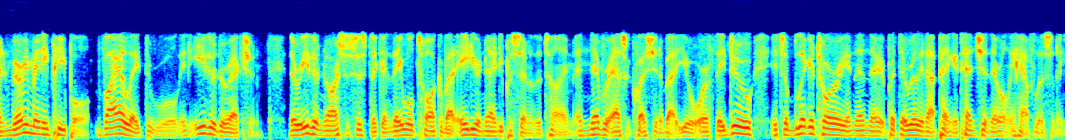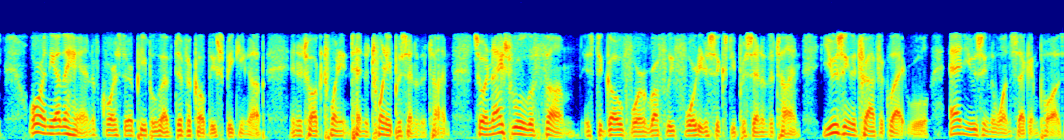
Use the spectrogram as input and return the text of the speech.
And very many people violate the rule in either direction. They're either narcissistic and they will talk about 80 or 90 percent of the time and never ask a question about you, or if they do, it's obligatory and then they but they're really not paying attention, they're only half listening. Or on the other hand, of course, there are people who have difficulty speaking up and who talk 20, 10 to 20 percent of the time. So a nice rule of thumb is to go for roughly 40 to 60 percent of the time using the traffic light rule and using the one second pause.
